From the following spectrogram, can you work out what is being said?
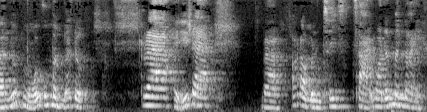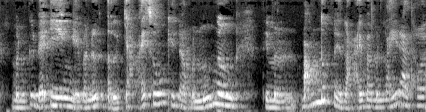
Và nước mũi của mình đã được ra, hỉ ra. Và bắt đầu mình sẽ xài qua đến bên này. Mình cứ để yên vậy và nước tự chảy xuống khi nào mình muốn ngưng thì mình bấm nút này lại và mình lấy ra thôi.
